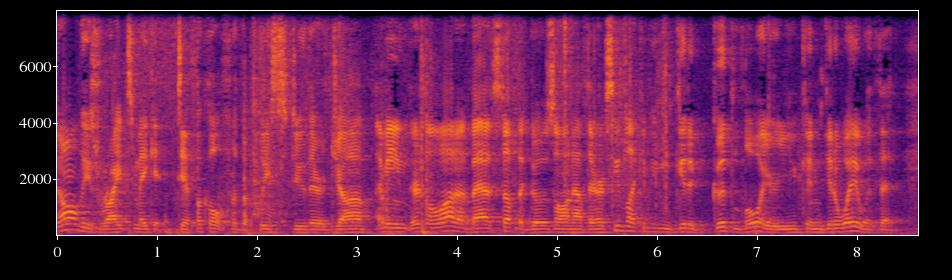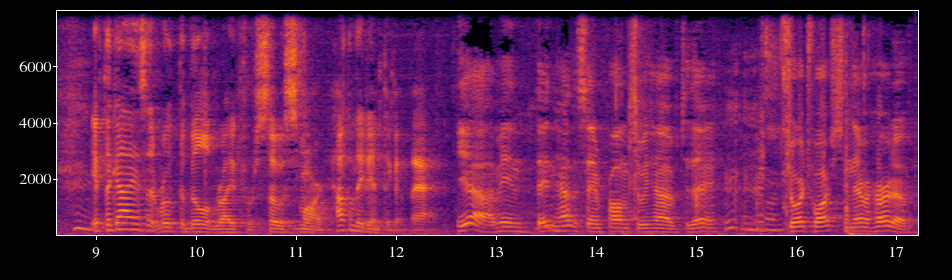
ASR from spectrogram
Don't all these rights make it difficult for the police to do their job? I mean, there's a lot of of bad stuff that goes on out there. It seems like if you can get a good lawyer, you can get away with it. Hmm. If the guys that wrote the Bill of Rights were so smart, how come they didn't think of that? Yeah, I mean, they didn't have the same problems that we have today. Mm-mm. George Washington never heard of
